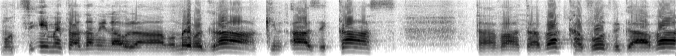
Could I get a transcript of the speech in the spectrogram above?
מוציאים את האדם מן העולם. אומר הגר"א, קנאה זה כעס, תאווה, תאווה, כבוד וגאווה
